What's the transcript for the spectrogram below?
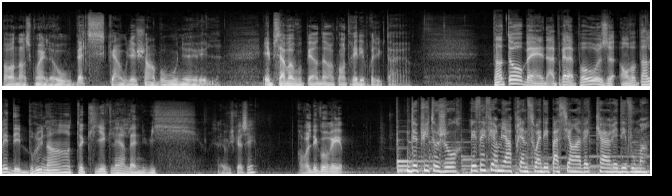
part dans ce coin-là, ou Batiscan, ou les Chambeaux, ou Neuville. Et puis ça va vous permettre de rencontrer des producteurs. Tantôt, ben, après la pause, on va parler des brunantes qui éclairent la nuit. Savez-vous ce que c'est? On va le découvrir. Depuis toujours, les infirmières prennent soin des patients avec cœur et dévouement.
